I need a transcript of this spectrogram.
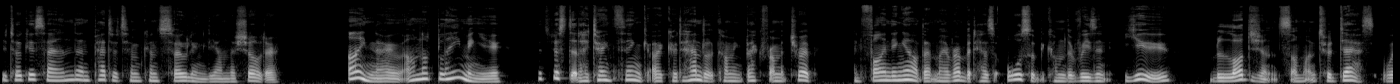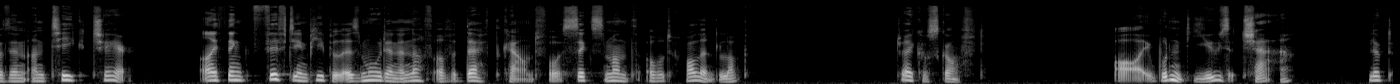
She took his hand and patted him consolingly on the shoulder. I know, I'm not blaming you. It's just that I don't think I could handle coming back from a trip and finding out that my rabbit has also become the reason you bludgeoned someone to death with an antique chair. I think fifteen people is more than enough of a death count for a six month old Holland lop. Draco scoffed. I wouldn't use a chair. He looked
